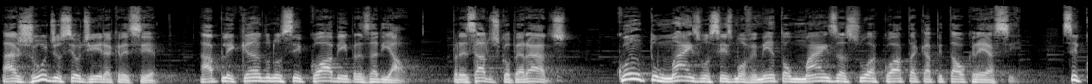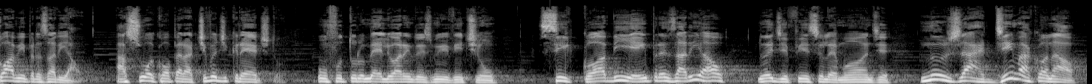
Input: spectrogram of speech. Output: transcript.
Ajude o seu dinheiro a crescer, aplicando no Cicobi Empresarial. Prezados cooperados, quanto mais vocês movimentam, mais a sua cota capital cresce. Cicobi Empresarial, a sua cooperativa de crédito. Um futuro melhor em 2021. Cicobi Empresarial, no Edifício Le Monde, no Jardim Marconal.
